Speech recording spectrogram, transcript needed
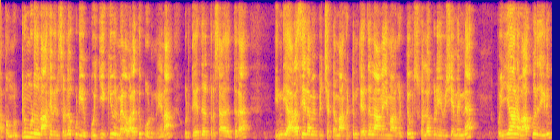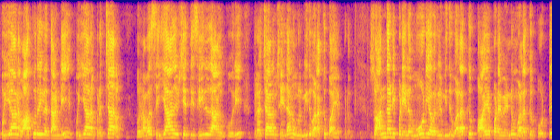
அப்போ முற்றும் முழுதுமாக இவர் சொல்லக்கூடிய பொய்க்கு இவர் மேலே வழக்கு போடணும். ஏன்னா ஒரு தேர்தல் பிரசாரத்தில் இந்திய அரசியலமைப்பு சட்டமாகட்டும் தேர்தல் ஆணையமாகட்டும் சொல்லக்கூடிய விஷயம் என்ன? பொய்யான வாக்குறுதிகளையும் பொய்யான வாக்குறுதிகளை தாண்டி பொய்யான பிரச்சாரம். ஒரு நபர் செய்யாத விஷயத்தை செய்ததாக கூறி பிரச்சாரம் செய்தால் உங்கள் மீது வழக்கு பாயப்படும். ஸோ அந்த அடிப்படையில் மோடி அவர்கள் மீது வழக்கு பாயப்பட வேண்டும் வழக்கு போட்டு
